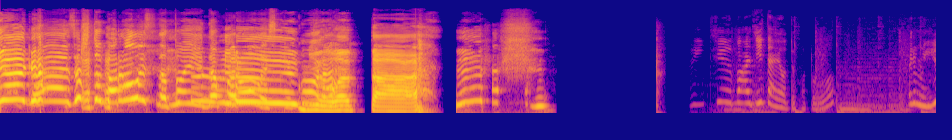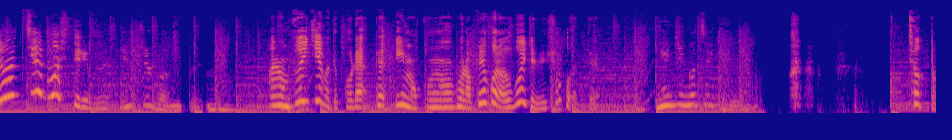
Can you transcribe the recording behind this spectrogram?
А, за что боролась, на то и допоролась. Пикора. Милота. VTuber 自体をってことでも YouTube はしてるよね。 YouTuber みたいあの VTuber ってこれ、ペ今このほらペコラ動いてるでしょこうやって。人参がついてるよちょっと。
